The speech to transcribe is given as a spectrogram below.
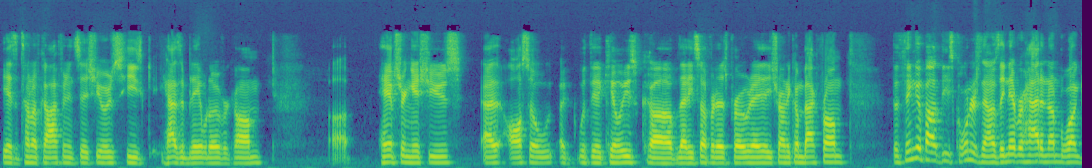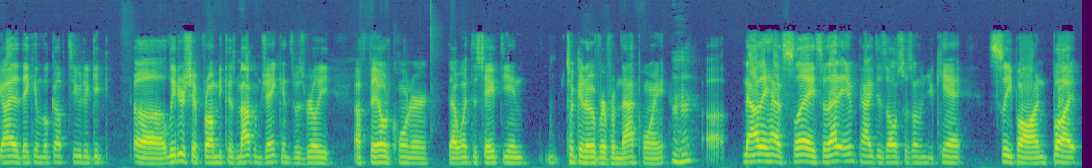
He has a ton of confidence issues. He hasn't been able to overcome uh, hamstring issues. Also uh, with the Achilles uh, that he suffered as pro day, he's trying to come back from. The thing about these corners now is they never had a number one guy that they can look up to to get uh, leadership from because Malcolm Jenkins was really a failed corner that went to safety and took it over from that point. Mm-hmm. Uh, now they have Slay, so that impact is also something you can't sleep on. But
